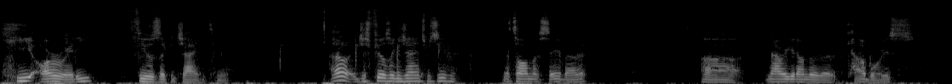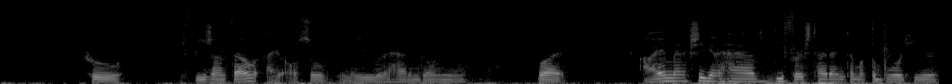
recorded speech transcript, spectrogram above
He already feels like a giant to me. I don't know, it just feels like a Giants receiver. That's all I'm gonna say about it. Uh, now we get on to the Cowboys, who, if Bijan fell, I also maybe would have had him going here. But I'm actually gonna have the first tight end come off the board here.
